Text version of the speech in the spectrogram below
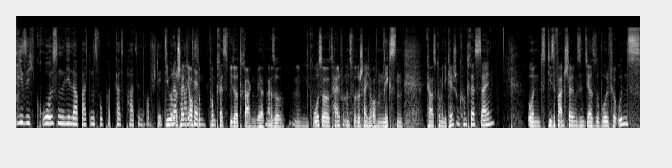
riesig großen lila Buttons, wo Podcast Patin draufsteht. Die wir wahrscheinlich auch zum Kongress wieder tragen werden. Also ein großer Teil von uns wird wahrscheinlich auch auf dem nächsten Chaos Communication Kongress sein. Und diese Veranstaltungen sind ja sowohl für uns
